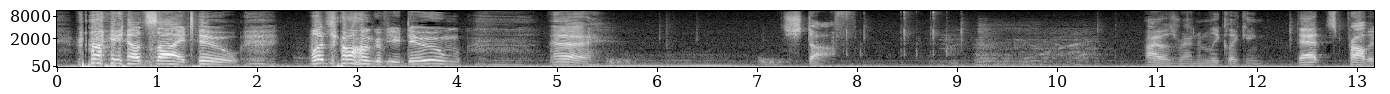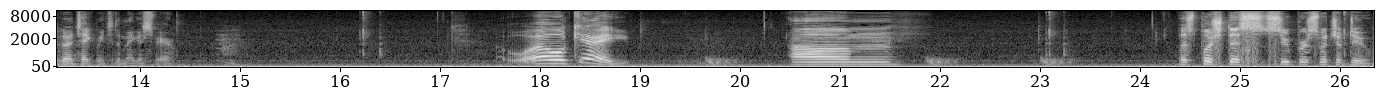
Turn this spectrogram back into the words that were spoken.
right outside too. What's wrong with you, Doom? Uh stuff. I was randomly clicking. That's probably going to take me to the Megasphere. Well, okay. Um... Let's push this super switch of doom.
